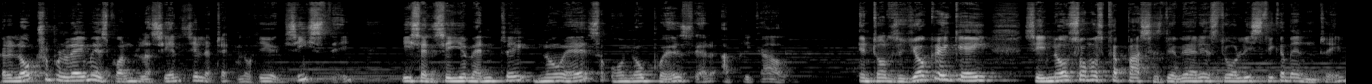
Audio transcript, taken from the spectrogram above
pero el otro problema es cuando la ciencia y la tecnología existe y sencillamente no es o no puede ser aplicado. Entonces yo creo que si no somos capaces de ver esto holísticamente,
